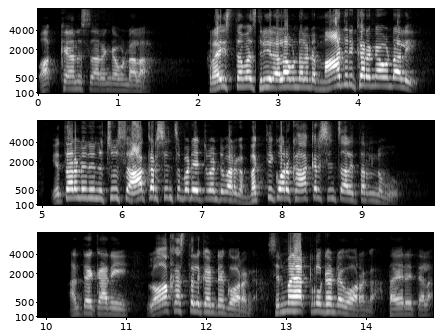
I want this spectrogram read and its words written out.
వాక్యానుసారంగా ఉండాలా? క్రైస్తవ స్త్రీలు ఎలా ఉండాలంటే మాదిరికరంగా ఉండాలి. ఇతరులు నిన్ను చూసి ఆకర్షించబడేటువంటి వారుగా భక్తి కొరకు ఆకర్షించాలి ఇతరులు నువ్వు. అంతేకాని లోకస్తుల కంటే ఘోరంగా సినిమా యాక్టర్ల కంటే ఘోరంగా తయారైతే ఎలా?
